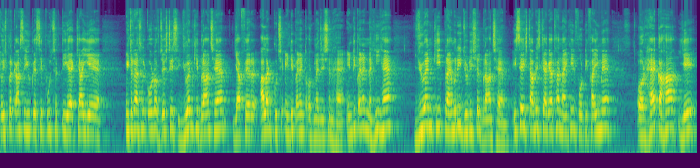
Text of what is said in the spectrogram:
तो इस प्रकार से यूपीएससी पूछ सकती है, क्या ये international court of justice UN की ब्रांच है या फिर अलग कुछ इंडिपेंडेंट ऑर्गेनाइजेशन है? इंडिपेंडेंट नहीं है यूएन की प्राइमरी जुडिशियल ब्रांच है। इसे स्टैब्लिश किया गया था 1945 में और है कहाँ? ये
